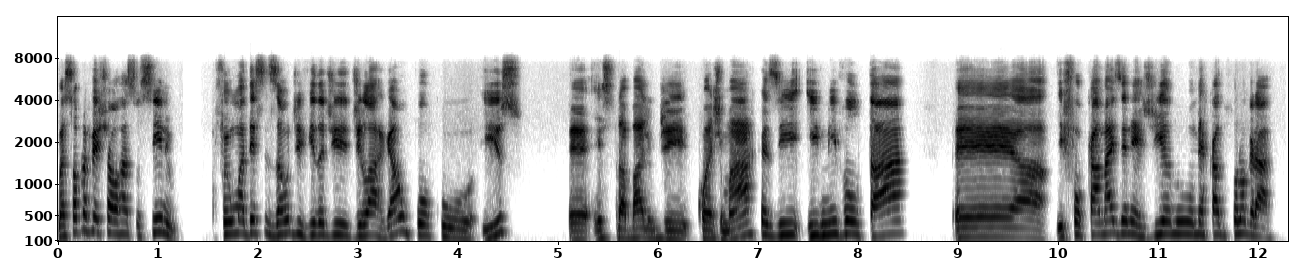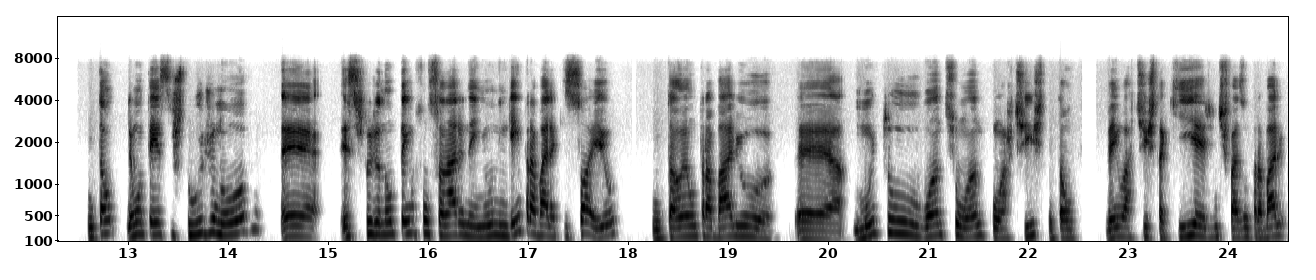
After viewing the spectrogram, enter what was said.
Mas só para fechar o raciocínio, foi uma decisão de vida de, de largar um pouco isso, é, esse trabalho de, com as marcas e, e me voltar é, e focar mais energia no mercado fonográfico. Então, eu montei esse estúdio novo. É, esse estúdio não tem funcionário nenhum, ninguém trabalha aqui, só eu. Então, é um trabalho é, muito one-to-one -one com o artista. Então, vem o artista aqui e a gente faz um trabalho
